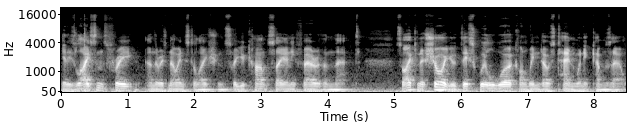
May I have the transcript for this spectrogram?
it is license free and there is no installation so you can't say any fairer than that. So I can assure you this will work on Windows 10 when it comes out.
